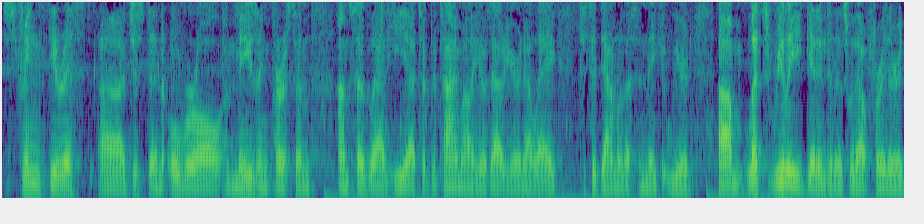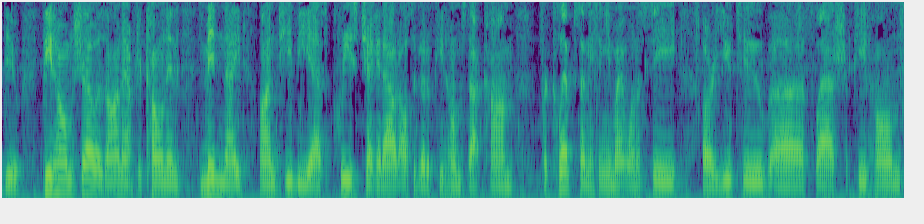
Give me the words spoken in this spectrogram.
string theorist, uh, just an overall amazing person. I'm so glad he uh, took the time while he was out here in LA to sit down with us and make it weird. Um, let's really get into this without further ado. Pete Holmes Show is on after Conan, midnight on TBS. Please check it out. Also go to PeteHolmes.com for clips, anything you might want to see, or YouTube uh, slash Pete Holmes,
